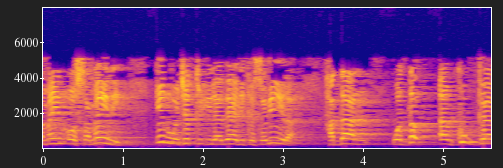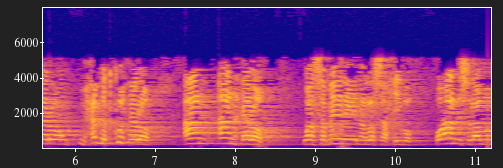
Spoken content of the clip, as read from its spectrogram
samayn oo samayni in wajadtu ilaa dalika sabiila haddaan waddo aan ku gaaro oon maxamed ku helo aan aan waan samaynaya inaan la oo aan islaamo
